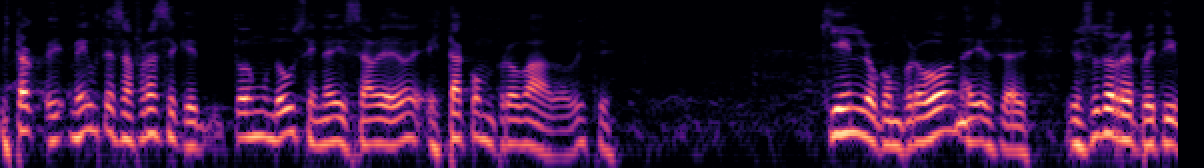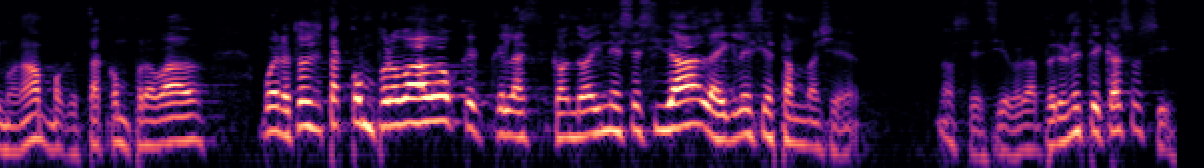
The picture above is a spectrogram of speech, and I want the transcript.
Eh, me gusta esa frase que todo el mundo usa y nadie sabe de dónde. Está comprobado, ¿viste? ¿Quién lo comprobó? Nadie sabe. Y nosotros repetimos, ¿no? Porque está comprobado. Bueno, entonces está comprobado que, cuando hay necesidad, la iglesia está más llena. No sé si es verdad, pero en este caso sí.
